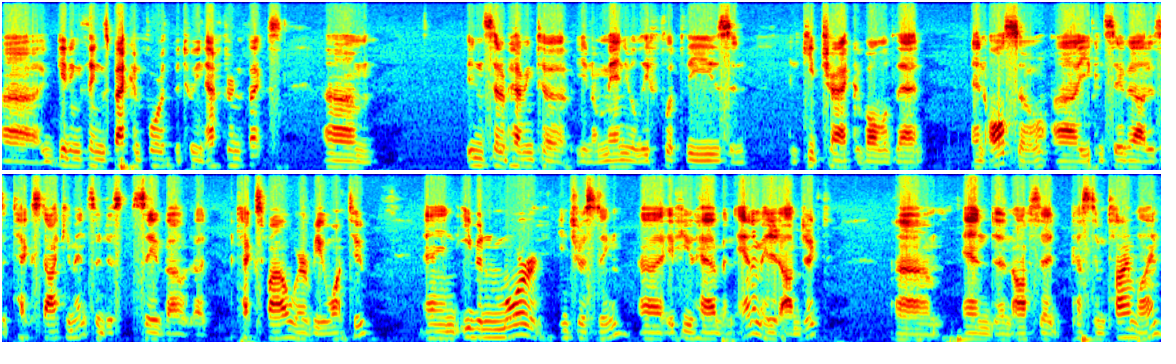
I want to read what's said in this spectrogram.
uh, getting things back and forth between After Effects. Um, instead of having to you know manually flip these and, and keep track of all of that. And also, uh, you can save it out as a text document, so just save out a, text file wherever you want to. And even more interesting, uh, if you have an animated object um, and an offset custom timeline,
